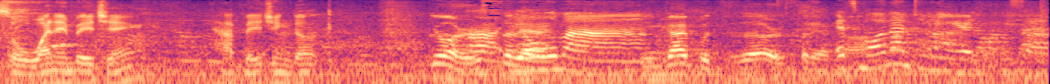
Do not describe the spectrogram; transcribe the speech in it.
So when in Beijing, have Beijing duck. 有二十四有连，吧应该不止二十四连吧。 It's more than 20 years, he said.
